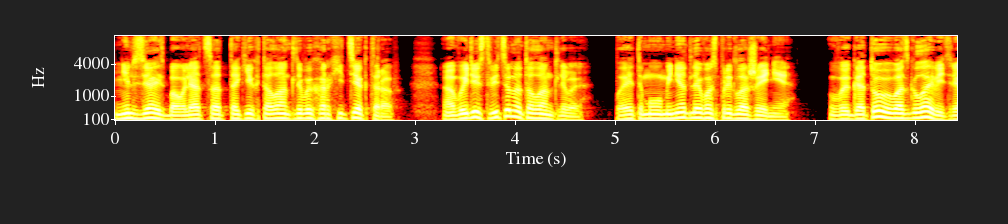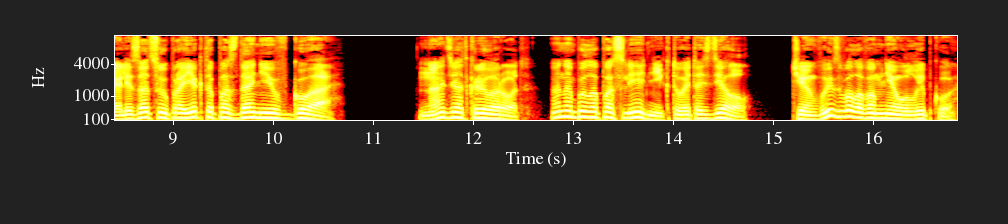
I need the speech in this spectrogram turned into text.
Нельзя избавляться от таких талантливых архитекторов. А вы действительно талантливы. Поэтому у меня для вас предложение. Вы готовы возглавить реализацию проекта по зданию в Гоа? Надя открыла рот. Она была последней, кто это сделал. Чем вызвала во мне улыбку.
